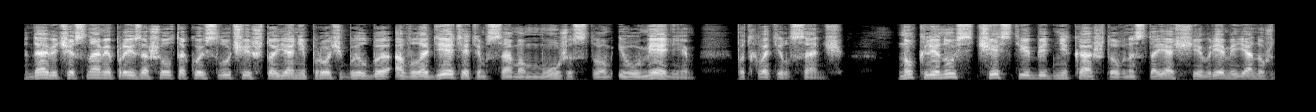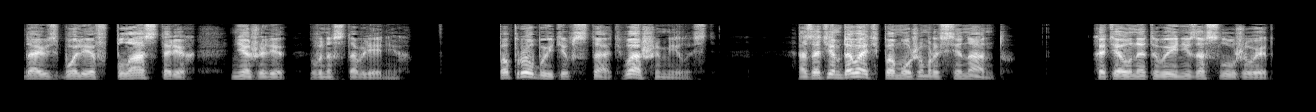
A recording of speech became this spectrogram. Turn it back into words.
Давеча с нами произошел такой случай, что я не прочь был бы овладеть этим самым мужеством и умением, — подхватил Санч. Но клянусь честью бедняка, что в настоящее время я нуждаюсь более в пластырях, нежели в наставлениях. Попробуйте встать, ваша милость. А затем давайте поможем Рассенанту, хотя он этого и не заслуживает,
